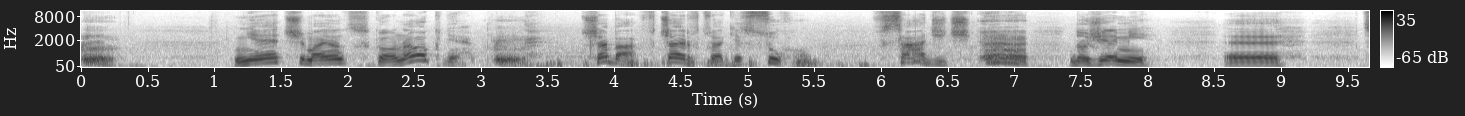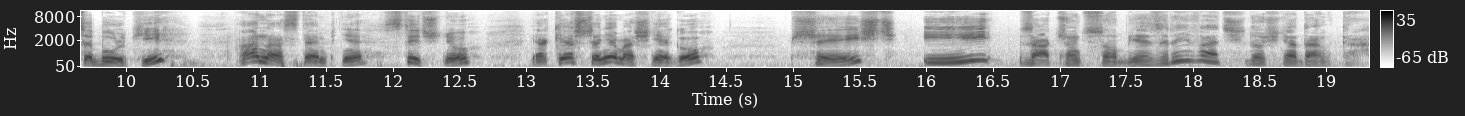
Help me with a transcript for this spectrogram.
Nie trzymając go na oknie. Trzeba w czerwcu, jak jest sucho, wsadzić do ziemi e, cebulki, a następnie w styczniu, jak jeszcze nie ma śniegu, przyjść i zacząć sobie zrywać do śniadanka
